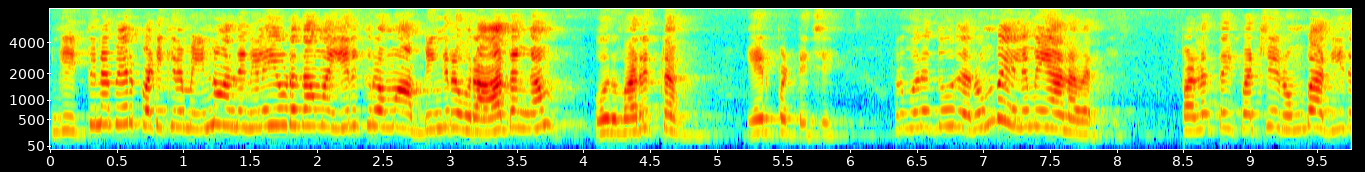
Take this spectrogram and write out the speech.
இங்கே இத்தனை பேர் படிக்கிறோமே இன்னும் அந்த நிலையோட தாமா இருக்கிறோமா அப்படிங்கிற ஒரு ஆதங்கம் ஒரு வருத்தம் ஏற்பட்டுச்சு. ஒரு முறை தூர ரொம்ப எளிமையானவர். பணத்தை பற்றி ரொம்ப அதீத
